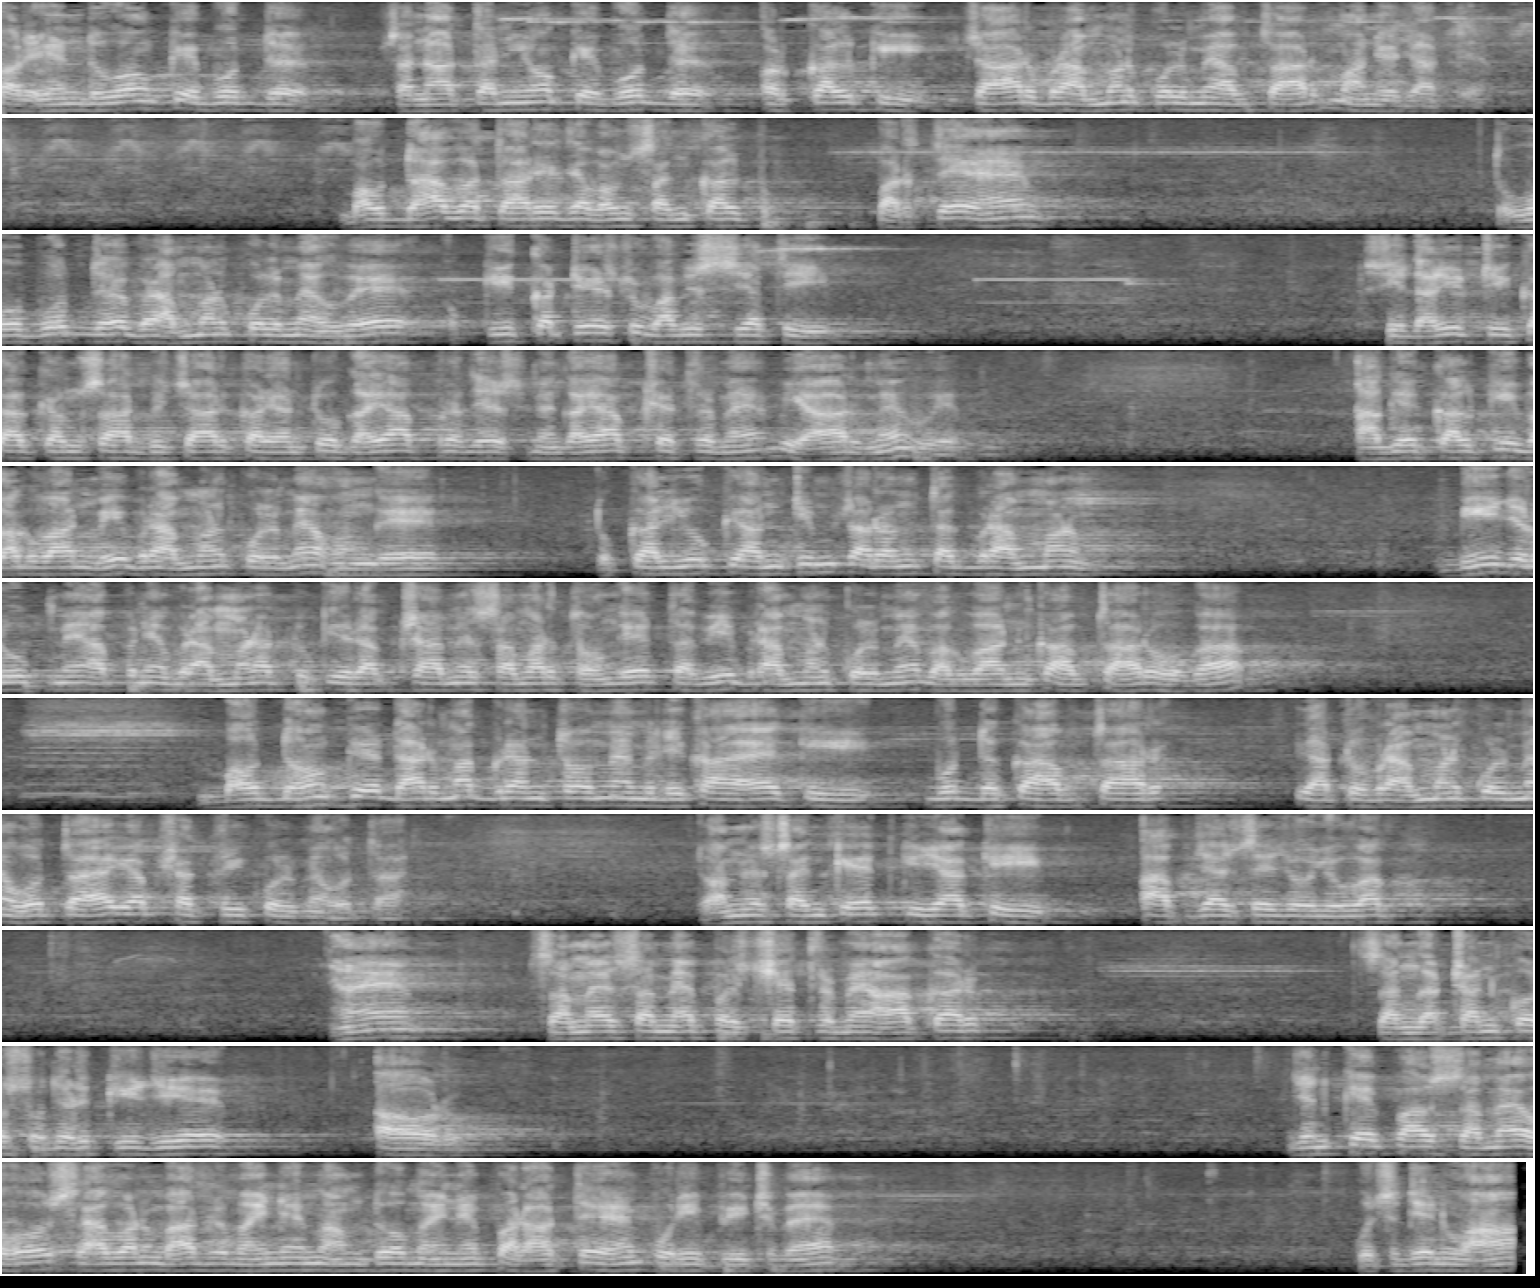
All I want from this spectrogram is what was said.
और हिंदुओं के बुद्ध, सनातनियों के बुद्ध और कल की चार ब्राह्मण कुल में अवतार माने जाते हैं। बौद्धावतारे जब हम संकल्प पढ़ते हैं तो वो बुद्ध ब्राह्मण कुल में हुए कि कटेशु भविष्यति। सीधरी टीका के अनुसार विचार करें तो गया प्रदेश में, गया क्षेत्र में, बिहार में हुए। आगे कल की भगवान भी ब्राह्मण कुल में होंगे। तो कलयुग के अंतिम चरण तक ब्राह्मण बीज रूप में अपने ब्राह्मणत्व की रक्षा में समर्थ होंगे, तभी ब्राह्मण कुल में भगवान का अवतार होगा। बौद्धों के धर्म ग्रंथों में लिखा है कि बुद्ध का अवतार या तो ब्राह्मण कुल में होता है या क्षत्रिय कुल में होता है। तो हमने संकेत किया कि आप जैसे जो युवक हैं समय समय पर क्षेत्र में आकर संगठन को सुदृढ़ कीजिए और जिनके पास समय हो, श्रावण भाद्र महीने में हम दो महीने पढ़ाते हैं पूरी पीठ में। कुछ दिन वहाँ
